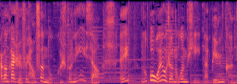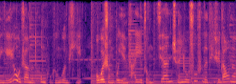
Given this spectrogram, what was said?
他刚开始非常愤怒，可是转念一想，哎，如果我有这样的问题，那别人肯定也有这样的痛苦跟问题，我为什么不研发一种既安全又舒适的剃须刀呢？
